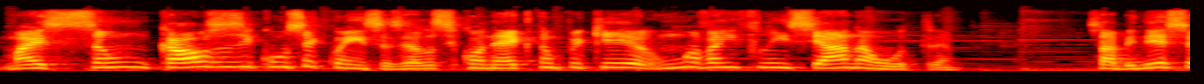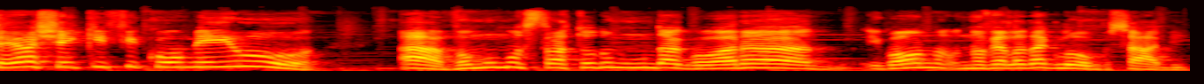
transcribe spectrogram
mas são causas e consequências. Elas se conectam porque uma vai influenciar na outra. Sabe, nesse aí eu achei que ficou meio. Ah, vamos mostrar todo mundo agora, igual novela da Globo, sabe?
